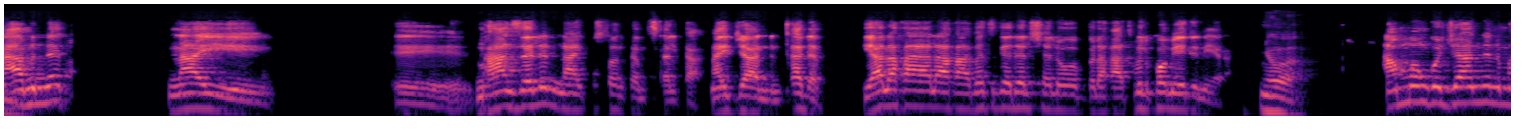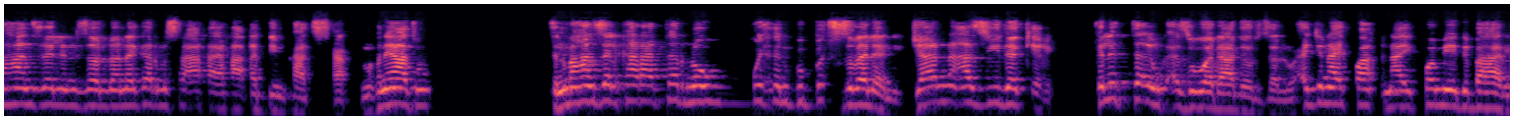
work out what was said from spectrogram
ንኣብነት ናይ መሃንዘልን ናይ ኩስቶን ከምጸልካ ናይ ጃንን ቀደም ያላኻ ያላኻ በቲ ገደል ሸለወ ኣብለኻ ትብል ኮሜዲ ነይራ ኣብ መንጎ ጃንን መሃንዘልን ዘሎ ነገር ምስ ረኣኻ ኢኻ ቀዲምካ ትስሕቕ ምክንያቱ እቲ ንመሃንዘል ካራክተር ነዊሕን ጉብጥ ዝበለን እዩ ጃን ኣዝዩ ደቂቕ እዩ ክልተ እዮም ከ ዝወዳደሩ ዘለዉ ሕጂ ናይ ኮሜዲ ባህሪ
